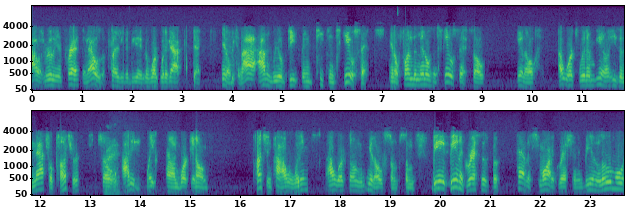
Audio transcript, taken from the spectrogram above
I was really impressed, and that was a pleasure to be able to work with a guy that you know because I I'm real deep in teaching skill sets, you know, fundamentals and skill sets. So you know, I worked with him. You know, he's a natural puncher, so Right. I didn't waste time working on punching power with him. I worked on you know some some being being aggressive, but having smart aggression and being a little more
